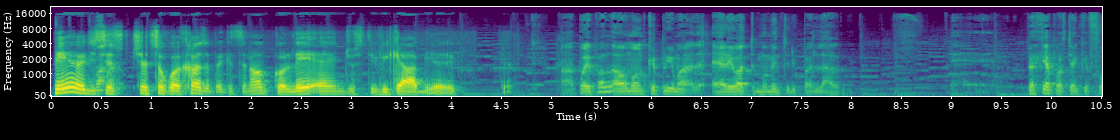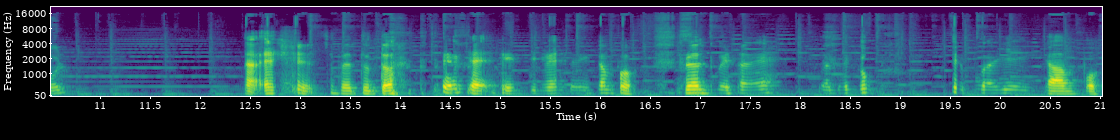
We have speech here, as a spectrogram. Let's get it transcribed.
Spero gli ma... sia successo qualcosa perché sennò con lei è ingiustificabile. Ah, poi parlavamo anche prima, è arrivato il momento di parlarne. Eh, perché porti anche Fall? Ah, eh, soprattutto perché di mettere in campo una 2-3 quando è come e poi è in campo.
